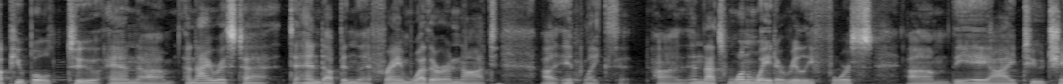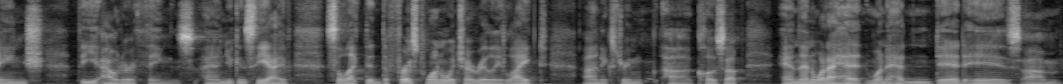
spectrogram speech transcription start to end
a pupil to and um, an iris to to end up in the frame, whether or not uh, it likes it. Uh, and that's one way to really force um, the AI to change the outer things. And you can see I've selected the first one, which I really liked, an extreme uh, close-up. And then what I had went ahead and did is um,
